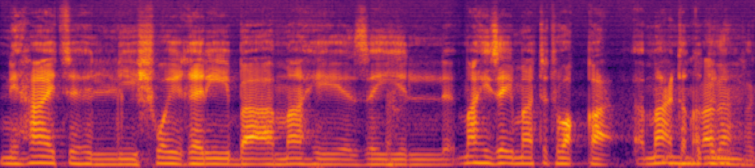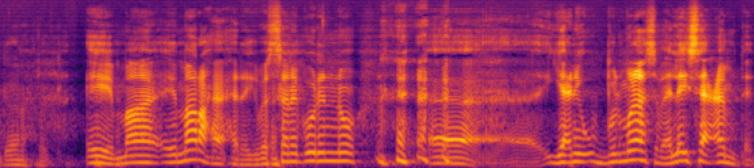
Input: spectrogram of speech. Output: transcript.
نهايته اللي شوي غريبة ما هي زي ما هي زي ما تتوقع. ما أعتقد لا نحرق لا نحرق. إيه ما إيه ما راح أحرق. بس أنا أقول إنه يعني وبالمناسبه ليس عمدا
